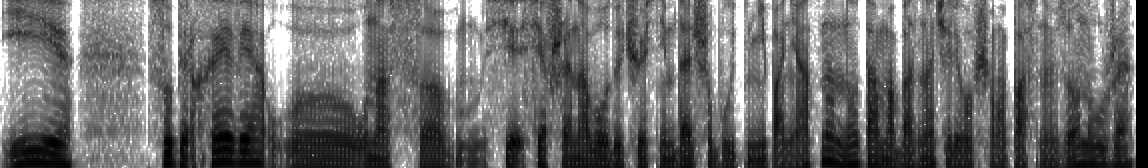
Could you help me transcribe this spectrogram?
И Супер Хэви, у нас э, севшая на воду, что с ним дальше будет непонятно, но там обозначили, в общем, опасную зону уже,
